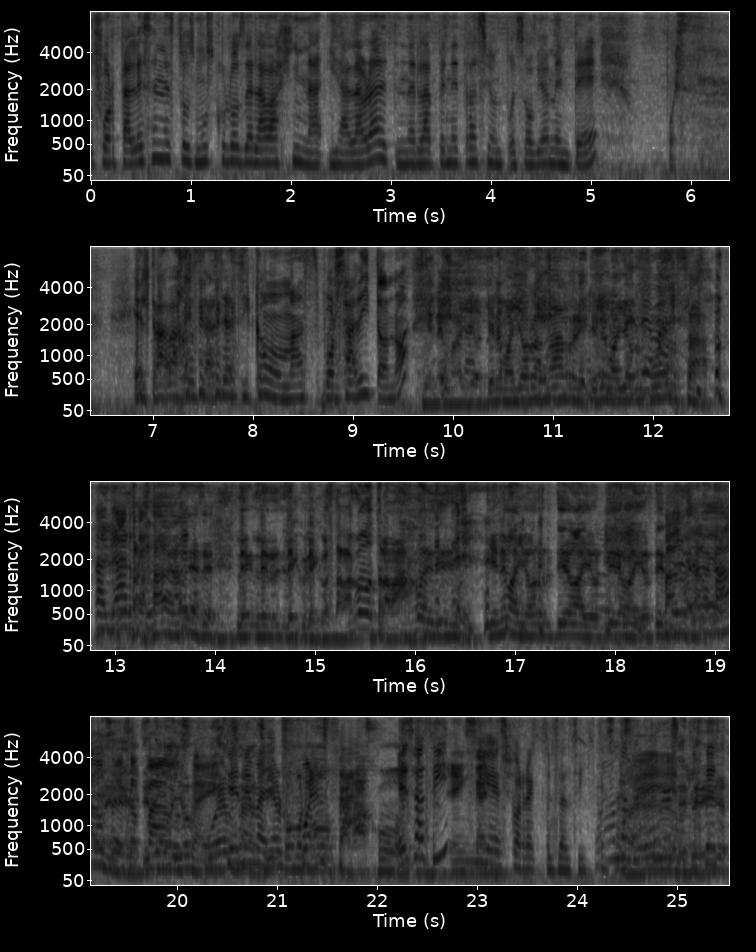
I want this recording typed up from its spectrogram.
fortalecen estos músculos de la vagina y a la hora de tener la penetración, pues obviamente, pues el trabajo se hace así como más forzadito, ¿no? Tiene mayor, tiene mayor agarre, tiene mayor Tiene fuerza. mayor agarre. Le, le- le- le costaba como trabajo. Tiene mayor, tiene mayor, tiene mayor, tiene Pausa, mayor agarre, pausa, esa tiene mayor fuerza. Tiene mayor fuerza. ¿Es así? Sí, es correcto. Es así. Es Entonces, dice-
